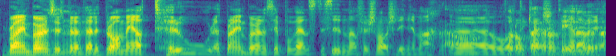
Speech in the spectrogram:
Brian Burns har spelat mm. väldigt bra men jag tror att Brian Burns är på vänstersidan av försvarslinjen va? Ja, och får rota, rotera blir... lite.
